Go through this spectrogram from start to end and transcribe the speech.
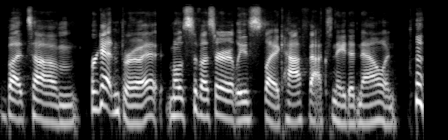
but um, we're getting through it. Most of us are at least like half vaccinated now, and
